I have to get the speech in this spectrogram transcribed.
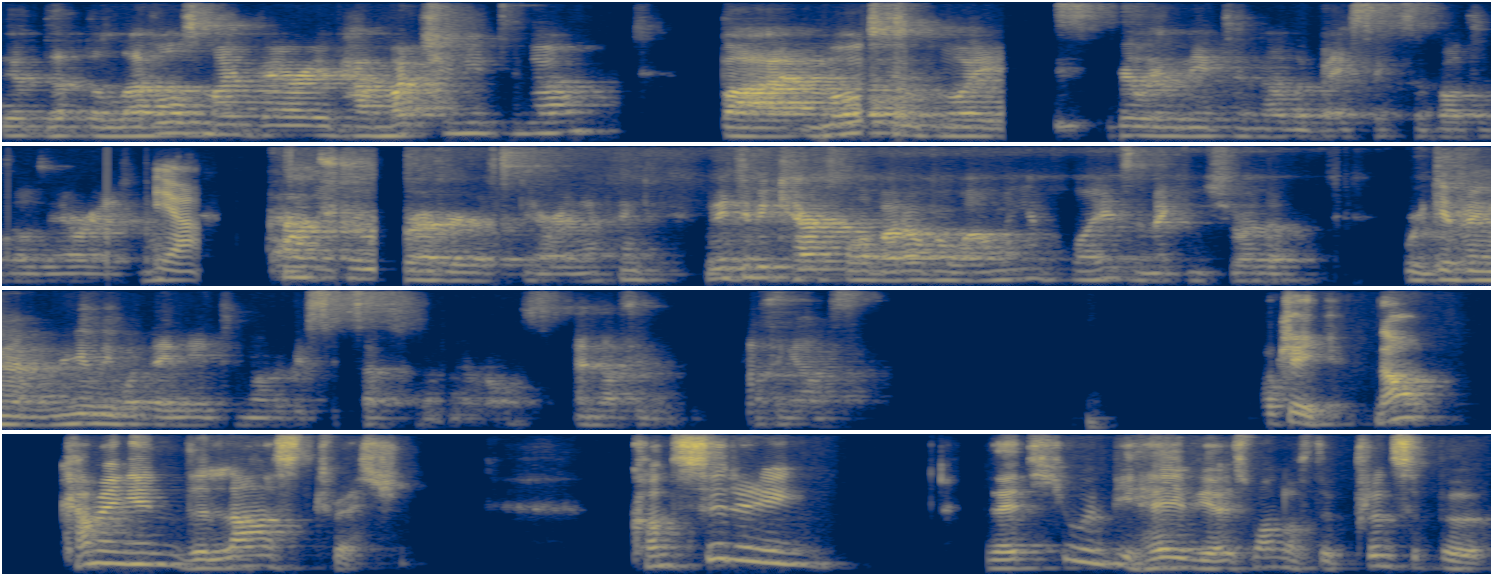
The, the, the, levels might vary of how much you need to know, but most employees really need to know the basics of both of those areas. Yeah. Not true for every risk area. And I think we need to be careful about overwhelming employees and making sure that we're giving them really what they need to know to be successful in their roles and nothing, nothing else. Okay, now Coming in the last question. Considering that human behavior is one of the principal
